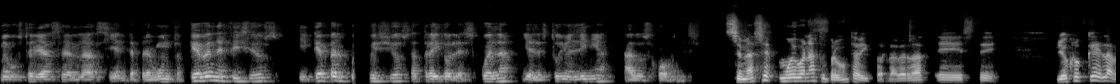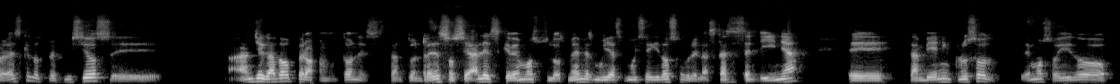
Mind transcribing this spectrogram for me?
me gustaría hacer la siguiente pregunta. ¿Qué beneficios y qué perjuicios ha traído la escuela y el estudio en línea a los jóvenes? Se me hace muy buena tu pregunta, Víctor, la verdad. Este, yo creo que la verdad es que los prejuicios eh, han llegado, pero a montones, tanto en redes sociales, que vemos los memes muy, muy seguidos sobre las clases en línea, eh, también incluso hemos oído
